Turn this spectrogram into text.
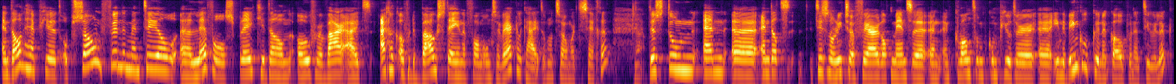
En dan heb je het op zo'n fundamenteel uh, level, spreek je dan over waaruit, eigenlijk over de bouwstenen van onze werkelijkheid, om het zo maar te zeggen. Ja. Dus toen, en, uh, en dat, het is nog niet zo ver dat mensen een quantumcomputer in de winkel kunnen kopen natuurlijk.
